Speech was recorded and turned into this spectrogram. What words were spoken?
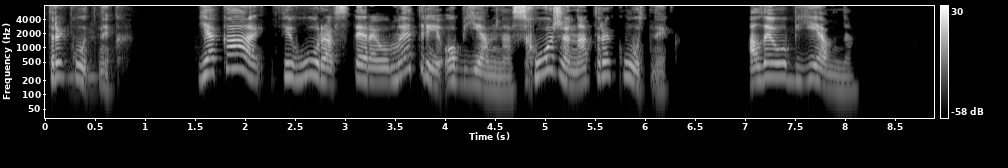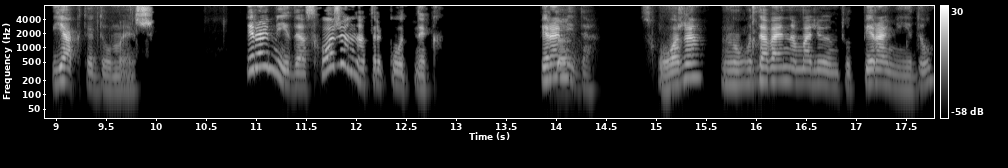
Трикутник. Яка фігура в стереометрії об'ємна? Схожа на трикутник, але об'ємна. Як ти думаєш? Піраміда схожа на трикутник? Піраміда. Схожа. Ну, давай намалюємо тут піраміду.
